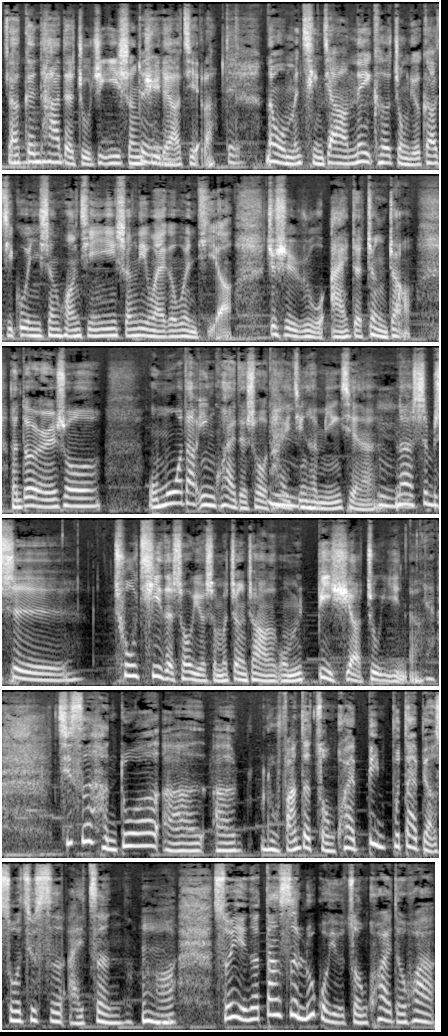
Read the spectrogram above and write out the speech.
就要跟他的主治医生去了解了。对。那我们请教内科肿瘤高级顾问医生黄琴医生另外一个问题啊，就是乳癌的症兆。很多人说我摸到硬块的时候，它已经很明显了，嗯那是不是初期的时候有什么症状，我们必须要注意呢？其实很多呃呃乳房的肿块，并不代表说就是癌症啊、所以呢，但是如果有肿块的话。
